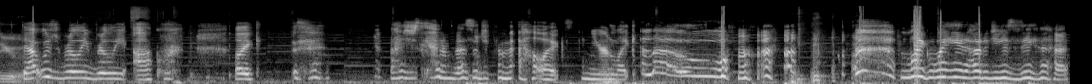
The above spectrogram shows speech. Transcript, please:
you. That was really, really awkward. Like, I just got a message from Alex, and you're like, hello! I'm like, wait, how did you see that?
